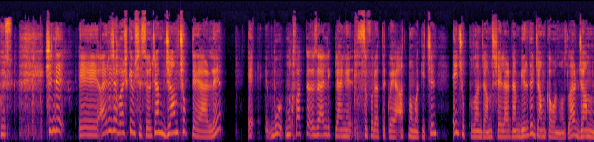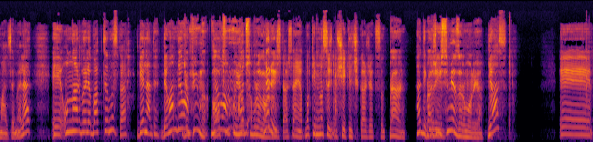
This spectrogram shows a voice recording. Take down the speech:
kız. Şimdi e, ayrıca başka bir şey söyleyeceğim. Cam çok değerli. E, bu mutfakta özellikle hani sıfır atık veya atmamak için en çok kullanacağımız şeylerden biri de cam kavanozlar, cam malzemeler. E, onlar böyle baktığımızda genelde devam devam. Yapayım mı? Devam. Altını mı yoksa Hadi, buralardan? Nereye istersen yap. Bakayım nasıl bir şekil çıkaracaksın. Ben. Hadi Ben şimdi göreyim. isim yazarım oraya. Yaz. Ee,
